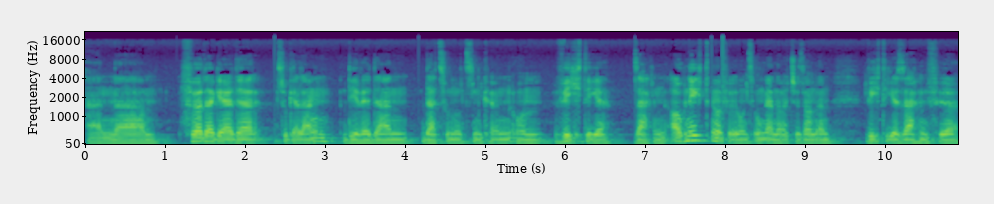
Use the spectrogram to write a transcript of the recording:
an ähm, Fördergelder zu gelangen, die wir dann dazu nutzen können, um wichtige Sachen, auch nicht nur für uns Ungarndeutsche, sondern wichtige Sachen für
